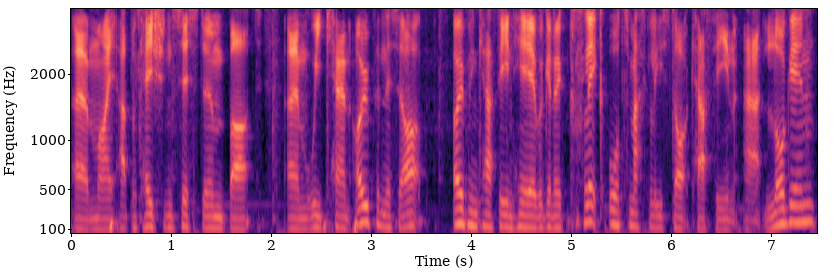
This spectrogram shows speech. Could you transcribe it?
uh, my application system, but um, we can open this up open caffeine here. We're going to click automatically start caffeine at login.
